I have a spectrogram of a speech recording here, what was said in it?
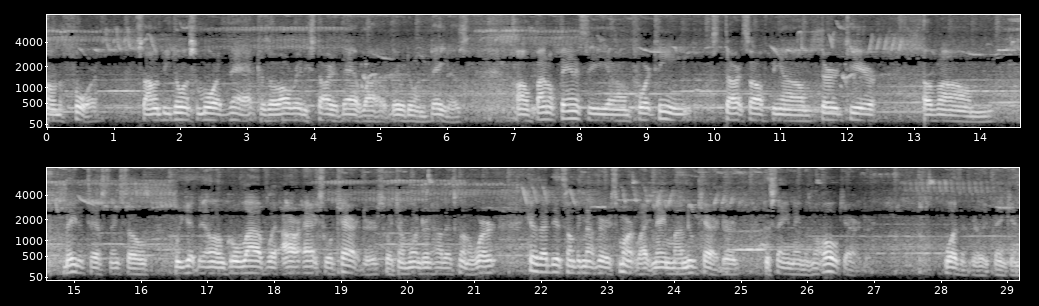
on the 4th. So I'm going to be doing some more of that because I already started that while they were doing betas. Um, Final Fantasy um, 14 starts off the um, third tier of um, beta testing. So we get to um, go live with our actual characters, which I'm wondering how that's going to work. Because I did something not very smart, like name my new character the same name as my old character. Wasn't really thinking,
